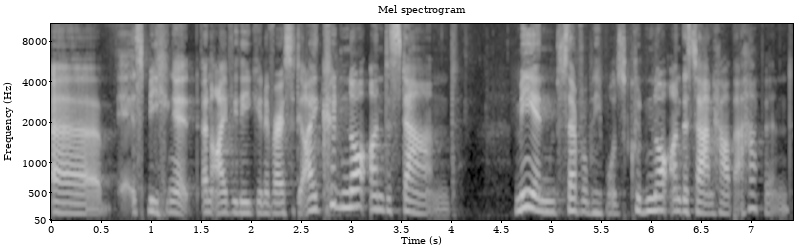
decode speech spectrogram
uh, speaking at an Ivy League university? I could not understand. Me and several people just could not understand how that happened.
